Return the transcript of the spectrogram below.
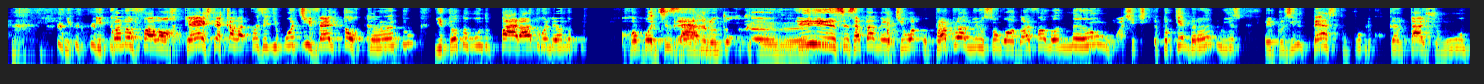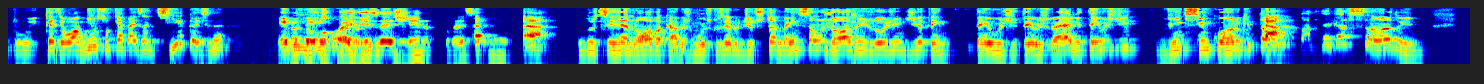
E, e, quando eu falo orquestra, é aquela coisa de um monte de velho tocando e todo mundo parado olhando robotizado. não tocando. Né? Isso, exatamente. O, próprio Amilson Godoy falou: não, a gente, eu estou quebrando isso. Eu, inclusive, peço para o público cantar junto. Quer dizer, o Amilson, que é das antigas, né? Ele eu mesmo. com a Elis Regina, por aí é, é, tudo se renova, cara. Os músicos eruditos também são jovens hoje em dia. Tem, tem, os, tem os velhos e tem os de 25 anos que estão tá. arregaçando e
